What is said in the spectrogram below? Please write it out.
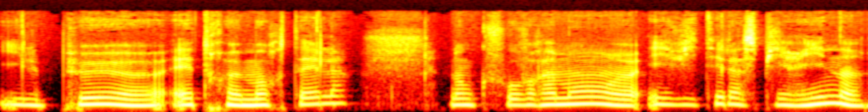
il peut euh, être mortel. Donc il faut vraiment éviter l'aspirine.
